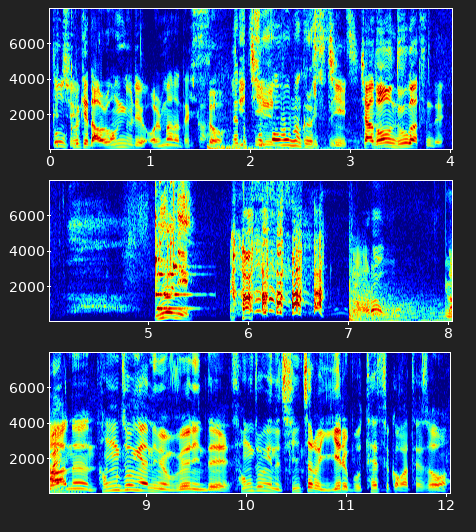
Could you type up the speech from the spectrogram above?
또 그치. 그렇게 나올 확률이 얼마나 될까? 있어. 근데 또 뽑으면 그럴 수도 있지. 자 너는 누구 같은데? 우연히. 나라고? 나는 성종이 아니면 우연인데 성종이는 진짜로 이해를 못했을 것 같아서.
